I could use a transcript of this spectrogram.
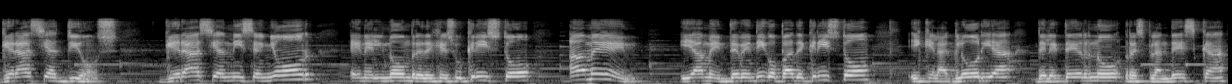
Gracias Dios. Gracias mi Señor, en el nombre de Jesucristo. Amén. Y amén. Te bendigo, Padre Cristo, y que la gloria del Eterno resplandezca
